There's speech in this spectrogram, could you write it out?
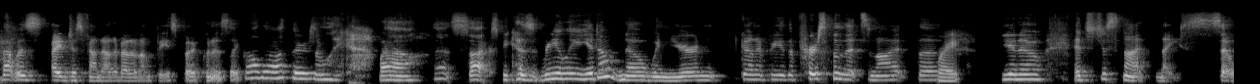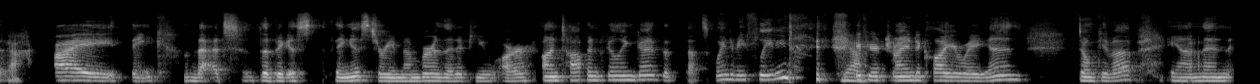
that was, I just found out about it on Facebook when it's like all the authors. I'm like, wow, that sucks because really you don't know when you're going to be the person that's not the, right. You know, it's just not nice. So yeah. I think that the biggest thing is to remember that if you are on top and feeling good, that that's going to be fleeting. Yeah. if you're trying to claw your way in, don't give up. And yeah. then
